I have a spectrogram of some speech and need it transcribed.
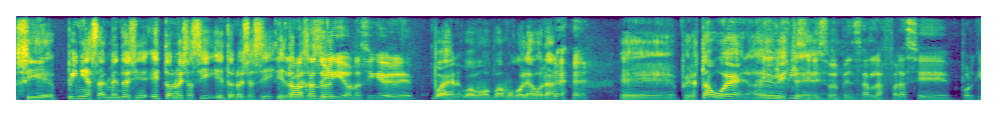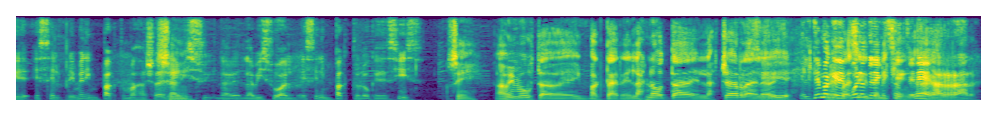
Sí, eh, piñas al mentón y decir, esto no es así, esto no es así, Estoy esto no es trabajando el así. guion, así que. Bueno, vamos, vamos a colaborar. Eh, pero está bueno, ¿eh? Es ¿viste? difícil eso de pensar la frase, porque es el primer impacto, más allá de la, Sí. visu- la, la visual, es el impacto lo que decís. Sí, a mí me gusta eh, impactar en las notas, en las charlas, en la vida. El tema Me que después lo tenés que tenés sostener. agarrar.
